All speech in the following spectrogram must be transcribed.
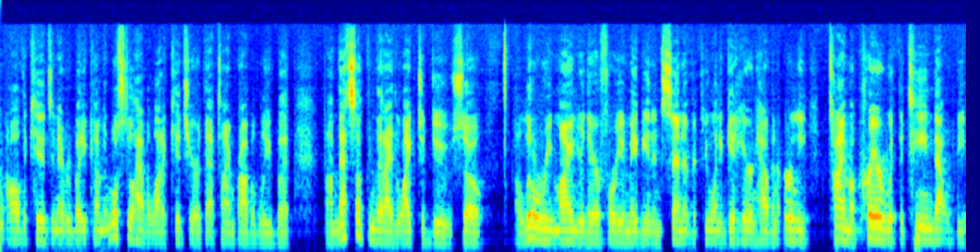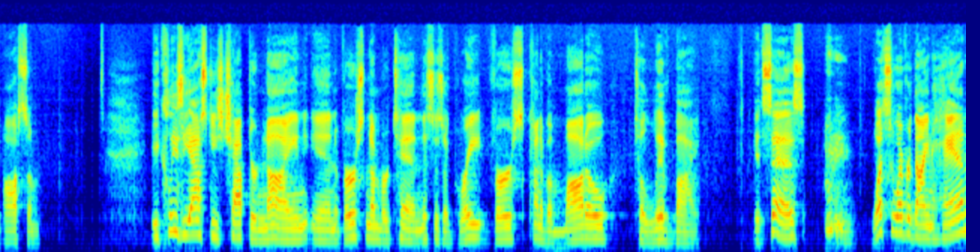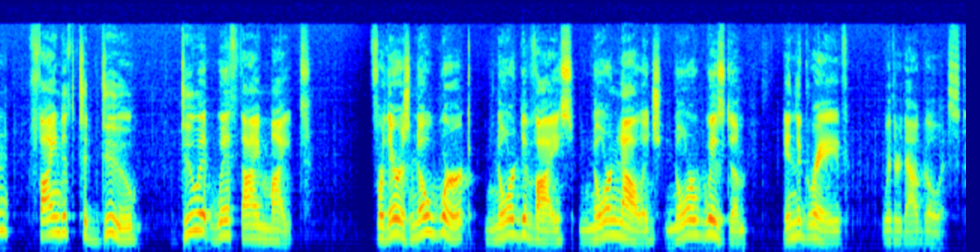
all the kids and everybody come in. We'll still have a lot of kids here at that time probably, but um, that's something that I'd like to do. So a little reminder there for you, maybe an incentive if you want to get here and have an early time of prayer with the team, that would be awesome. Ecclesiastes chapter 9 in verse number 10. This is a great verse, kind of a motto to live by. It says, Whatsoever thine hand findeth to do, do it with thy might. For there is no work, nor device, nor knowledge, nor wisdom in the grave whither thou goest.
